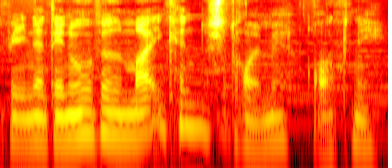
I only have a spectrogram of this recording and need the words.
finder den nu ved Majken Strømme Rockney.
